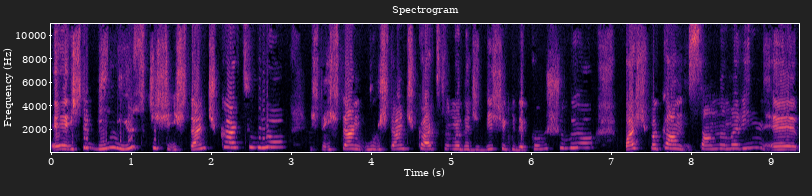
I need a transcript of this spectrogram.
E, işte 1100 kişi işten çıkartılıyor. İşte işten bu işten çıkartılma da ciddi şekilde konuşuluyor. Başbakan Sanna Marin e,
